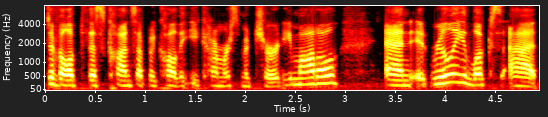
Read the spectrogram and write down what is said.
developed this concept we call the e-commerce maturity model and it really looks at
